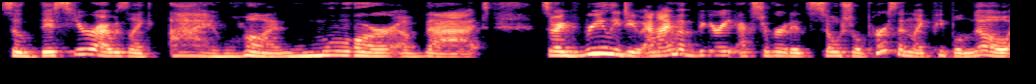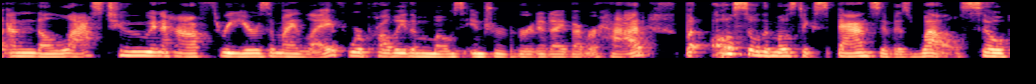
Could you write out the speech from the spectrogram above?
So this year, I was like, I want more of that. So I really do. And I'm a very extroverted social person, like people know. And the last two and a half, three years of my life were probably the most introverted I've ever had, but also the most expansive as well. So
